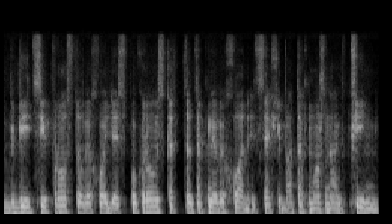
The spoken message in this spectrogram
бійці просто виходять з Покровська, це так не виходить. Це хіба так можна в фільмі?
